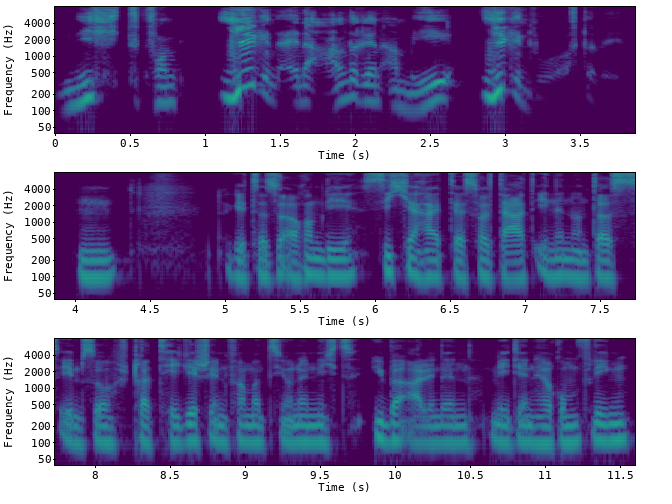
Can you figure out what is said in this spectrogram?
nicht von irgendeiner anderen Armee irgendwo auf der Welt. Mhm. Da geht es also auch um die Sicherheit der SoldatInnen und dass ebenso strategische Informationen nicht überall in den Medien herumfliegen.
